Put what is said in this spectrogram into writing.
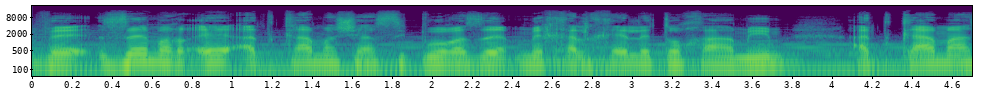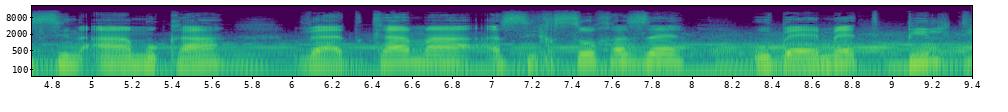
וזה מראה עד כמה שהסיפור הזה מחלחל לתוך העמים, עד כמה השנאה עמוקה, ועד כמה הסכסוך הזה הוא באמת בלתי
